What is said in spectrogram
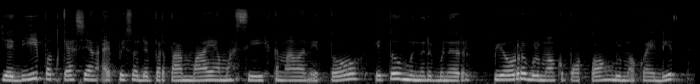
Jadi podcast yang episode pertama yang masih kenalan itu, itu bener-bener pure, belum aku potong, belum aku edit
